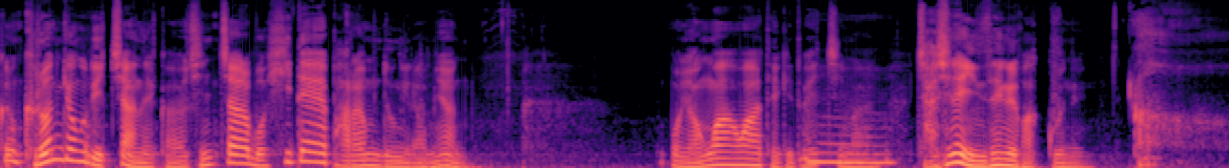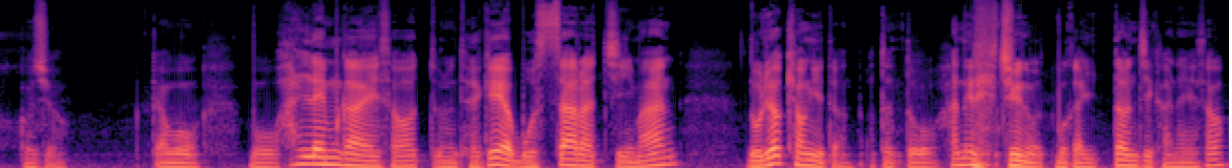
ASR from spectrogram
그럼 그런 경우도 있지 않을까요? 진짜 뭐 희대 바람둥이라면 뭐 영화화 되기도 했지만 음, 자신의 인생을 바꾸는 거죠. 그러니까 뭐, 뭐 할렘가에서 또는 되게 못 살았지만 노력형이던 어떤 또 하늘이 준 뭐가 있던지 간에 해서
